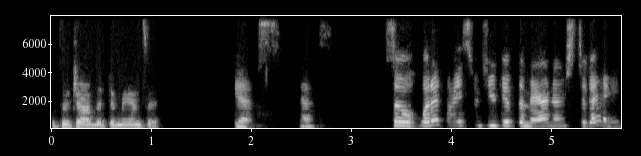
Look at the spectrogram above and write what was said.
It's a job that demands it. Yes, yes. So, what advice would you give the mariners today,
